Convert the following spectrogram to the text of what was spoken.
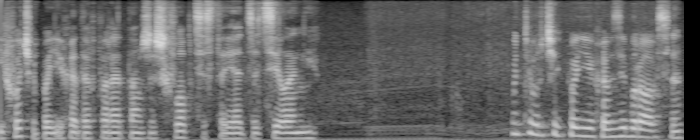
І хочу поїхати вперед, там же ж хлопці стоять зацілені. Утюрчик поїхав, зібрався.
